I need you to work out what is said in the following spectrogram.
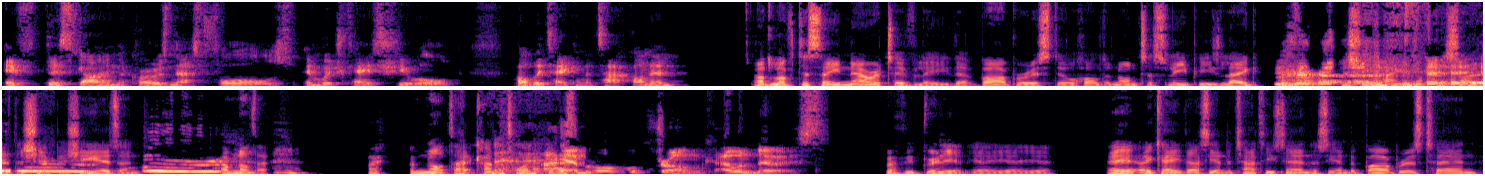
if this guy in the crow's nest falls, in which case she will probably take an attack on him. I'd love to say narratively that Barbara is still holding on to Sleepy's leg as she's hanging off the side of the ship, but she isn't. I'm not that. I- I'm not that kind of twat. I am awful strong. I wouldn't notice. That'd be brilliant. Yeah, yeah, yeah. Uh, okay, that's the end of Tatty's turn. That's the end of Barbara's turn.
